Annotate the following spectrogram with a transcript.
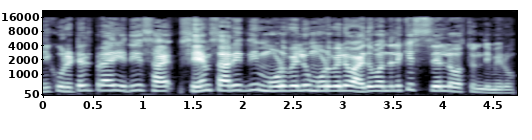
నీకు రిటైల్ ప్రైస్ ఇది సా- సేమ్ సారీ ఇది మూడు వేలు మూడు వేలు ఐదు వందలకి సేల్ వస్తుంది మీరు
